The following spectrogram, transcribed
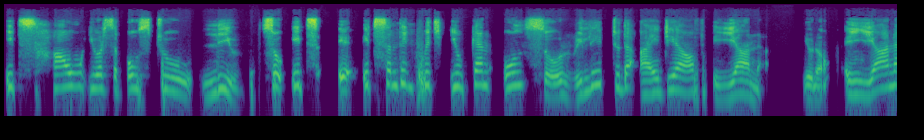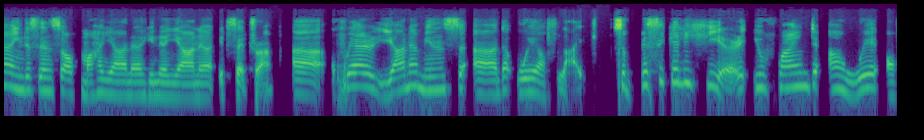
It's how you are supposed to live. So it's it's something which you can also relate to the idea of yana you know yana in the sense of mahayana hinayana etc uh, where yana means uh, the way of life so basically, here you find a way of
